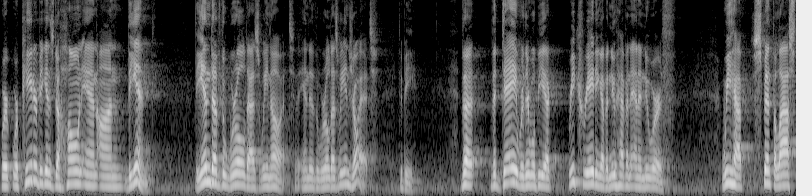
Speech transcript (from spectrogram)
where, where Peter begins to hone in on the end, the end of the world as we know it, the end of the world as we enjoy it to be, the, the day where there will be a recreating of a new heaven and a new earth we have spent the last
